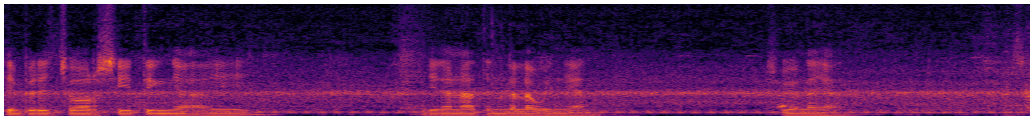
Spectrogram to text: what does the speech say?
temperature setting niya ay hindi na natin galawin yan. So, yun na yan. So,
